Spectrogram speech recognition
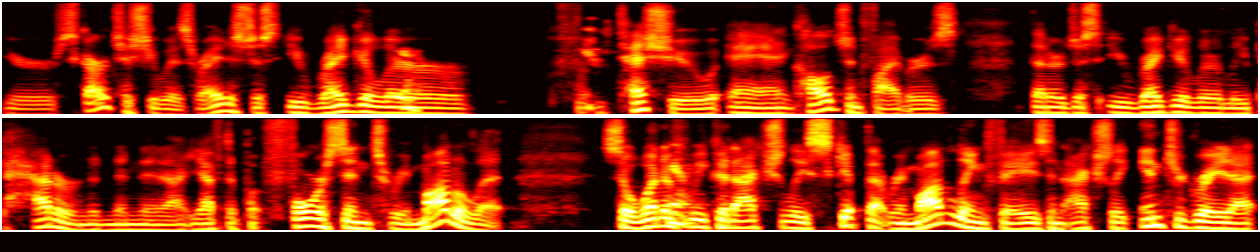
your scar tissue is, right? It's just irregular f- tissue and collagen fibers that are just irregularly patterned, and then uh, you have to put force in to remodel it. So what if Yeah. we could actually skip that remodeling phase and actually integrate that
